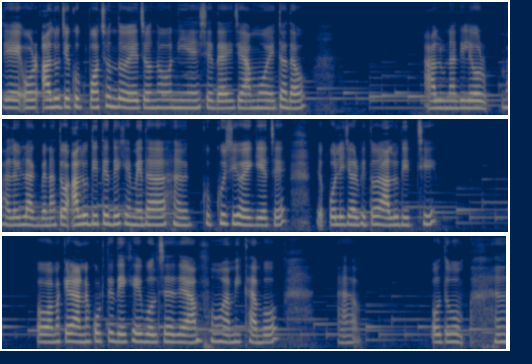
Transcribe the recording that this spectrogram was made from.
যে ওর আলু যে খুব পছন্দ, এজন্য নিয়ে এসে দেয় যে, আম্মু, এটা দাও। আলু না দিলে ওর ভালোই লাগবে না। তো আলু দিতে দেখে মেধা হ্যাঁ, খুব খুশি হয়ে গিয়েছে যে কলিজার ভিতর আলু দিচ্ছি। ও আমাকে রান্না করতে দেখেই বলছে যে আম্মু আমি খাব। ও তো হ্যাঁ,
